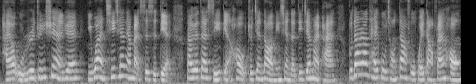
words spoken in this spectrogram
还有五日均线约一万七千两百四十点，大约在十一点后就见到了明显的低阶买盘，不但让台股从大幅回档翻红，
